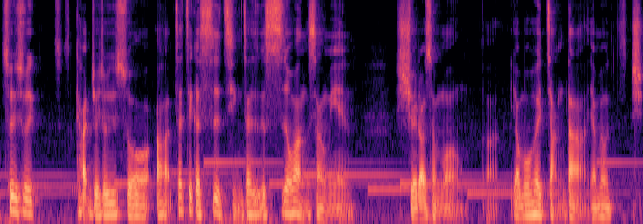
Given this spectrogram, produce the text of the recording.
所以说。感觉就是说啊，在这个事情，在这个失望上面学到什么啊？有没有会长大？有没有学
